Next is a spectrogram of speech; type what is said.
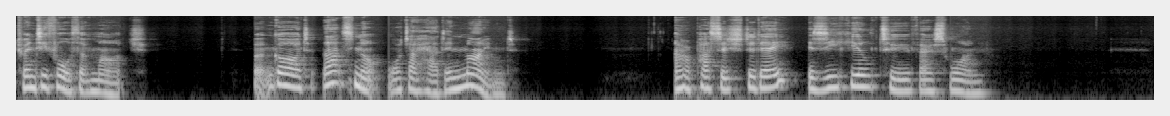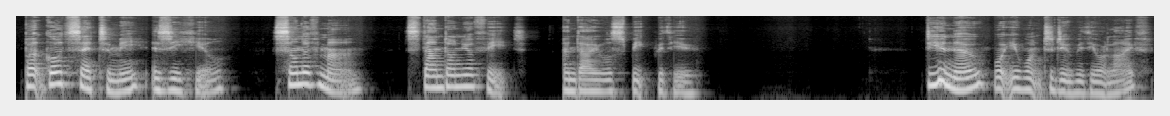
24th of March. But God, that's not what I had in mind. Our passage today, Ezekiel 2, verse 1. But God said to me, Ezekiel, Son of man, stand on your feet, and I will speak with you. Do you know what you want to do with your life?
